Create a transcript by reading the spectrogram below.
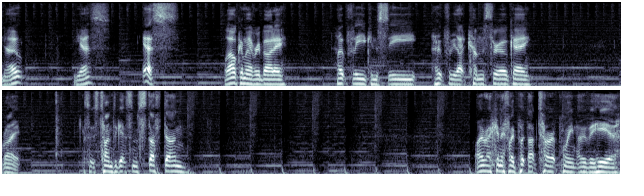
No. Yes. Yes. Welcome, everybody. Hopefully you can see... Hopefully that comes through okay. Right. So it's time to get some stuff done. I reckon if I put that turret point over here...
